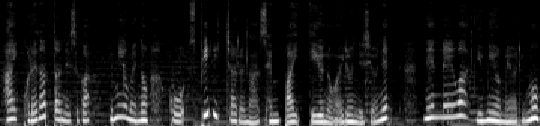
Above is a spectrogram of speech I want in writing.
はいこれだったんですが弓嫁のこうスピリチュアルな先輩っていうのがいるんですよね。年齢は弓嫁よりも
